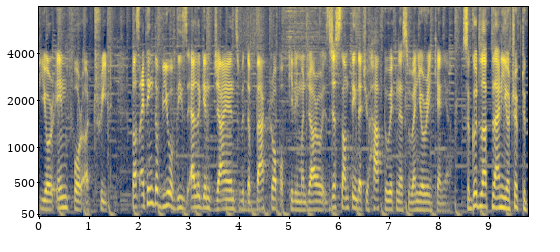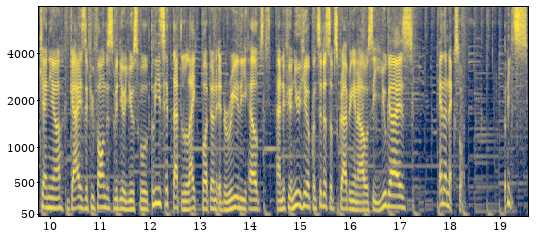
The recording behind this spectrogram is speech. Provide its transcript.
you're in for a treat. Plus, I think the view of these elegant giants with the backdrop of Kilimanjaro is just something that you have to witness when you're in Kenya. So good luck planning your trip to Kenya. Guys, if you found this video useful, please hit that like button. It really helps. And if you're new here, consider subscribing and I will see you guys in the next one. Peace.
